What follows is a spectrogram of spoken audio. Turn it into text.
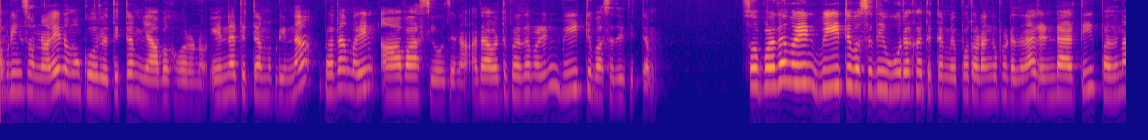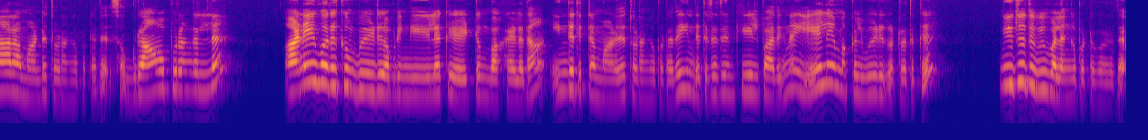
அப்படின்னு சொன்னாலே நமக்கு ஒரு திட்டம் ஞாபகம் வரணும். என்ன திட்டம் அப்படின்னா பிரதமரின் ஆவாஸ் யோஜனா. அதாவது பிரதமரின் வீட்டு வசதி திட்டம். ஸோ பிரதமரின் வீட்டு வசதி ஊரக திட்டம் எப்போ தொடங்கப்பட்டதுன்னா ரெண்டாயிரத்தி பதினாறாம் ஆண்டு தொடங்கப்பட்டது. ஸோ கிராமப்புறங்களில் அனைவருக்கும் வீடு அப்படிங்கிற இலக்கு எட்டும் வகையில் தான் இந்த திட்டமானது தொடங்கப்பட்டது. இந்த திட்டத்தின் கீழ் பார்த்திங்கன்னா ஏழை மக்கள் வீடு கட்டுறதுக்கு நிதியுதவி வழங்கப்பட்டு வருது.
